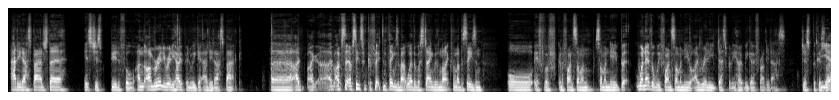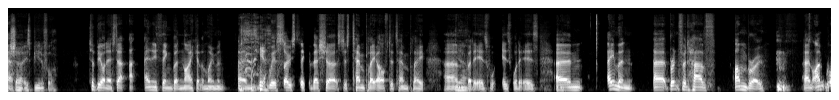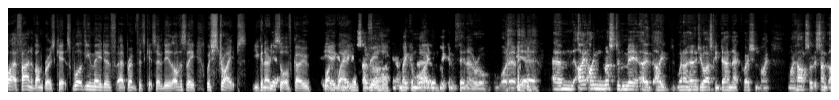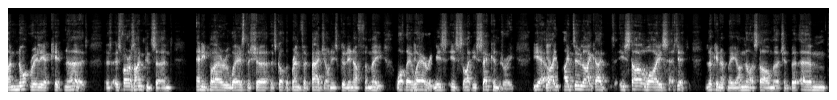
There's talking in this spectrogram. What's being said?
Adidas badge there. It's just beautiful, and I'm really really hoping we get Adidas back. Uh, I, I, I've I've seen some conflicting things about whether we're staying with Nike for another season, or if we're going to find someone someone new. But whenever we find someone new, I really desperately hope we go for Adidas, just because Yeah. that shirt is beautiful. to be honest, at, at anything but Nike at the moment. Um, yeah. We're so sick of their shirts, just template after template. Um, yeah. But it is is what it is. Um, Eamon, uh, Brentford have Umbro. Um, I'm quite a fan of Umbro's kits. What have you made of uh, Brentford's kits over the years? Obviously, with stripes, you can only yeah. sort of go one yeah, way. so really. you know, make them wider, um, make them thinner, or whatever. Yeah. Um, I, I, must admit, I, I, when I heard you asking Dan that question, my my heart sort of sunk. I'm not really a kit nerd. As, as far as I'm concerned, any player who wears the shirt that's got the Brentford badge on is good enough for me. What they're wearing is is slightly secondary. Yeah, yeah. I, I do like I, style wise. looking at me, I'm not a style merchant, but um,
